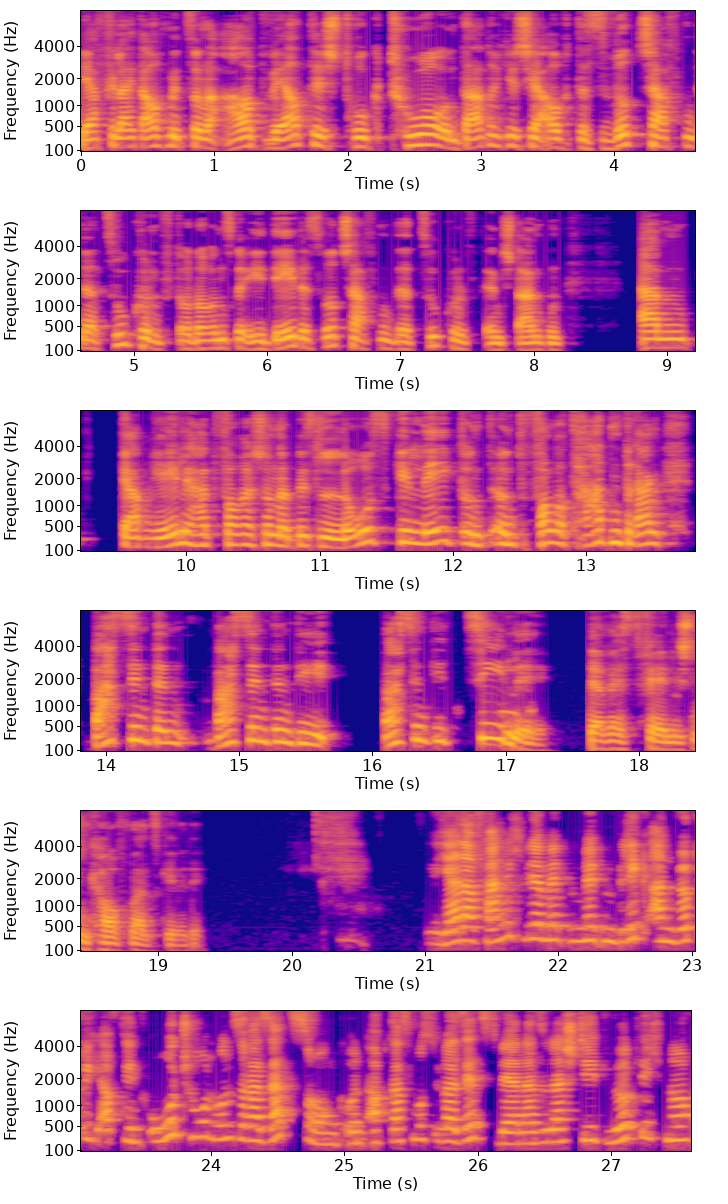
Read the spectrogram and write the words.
ja, vielleicht auch mit so einer Art Wertestruktur und dadurch ist ja auch das Wirtschaften der Zukunft oder unsere Idee des Wirtschaften der Zukunft entstanden. Ähm, Gabriele hat vorher schon ein bisschen losgelegt und, und voller Tatendrang. Was sind denn, was sind denn die, was sind die Ziele der Westfälischen Kaufmannsgilde? Ja, da fange ich wieder mit, mit einem Blick an, wirklich auf den O-Ton unserer Satzung. Und auch das muss übersetzt werden. Also da steht wirklich noch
